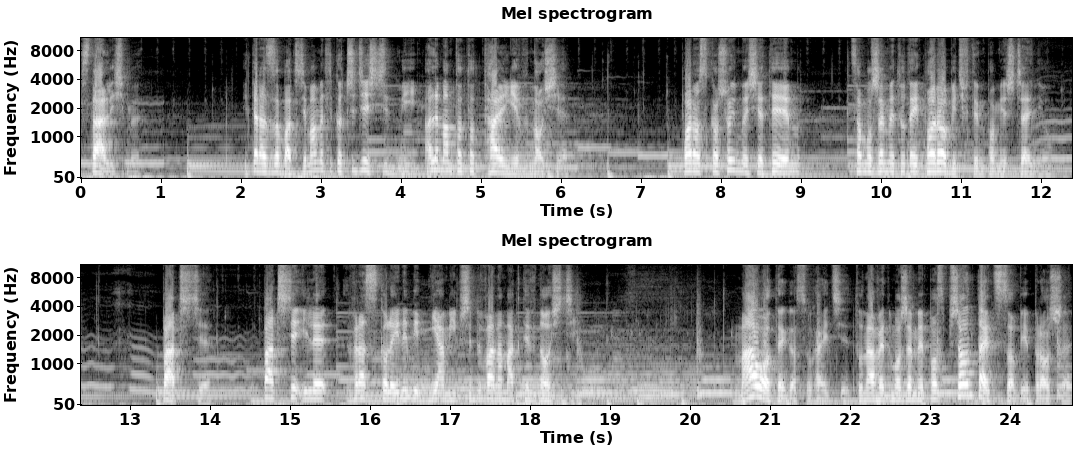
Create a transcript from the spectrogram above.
Wstaliśmy. Teraz zobaczcie, mamy tylko 30 dni, ale mam to totalnie w nosie. Porozkoszujmy się tym, co możemy tutaj porobić w tym pomieszczeniu. Patrzcie. Patrzcie, ile wraz z kolejnymi dniami przybywa nam aktywności. Mało tego, słuchajcie, tu nawet możemy posprzątać sobie, proszę.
